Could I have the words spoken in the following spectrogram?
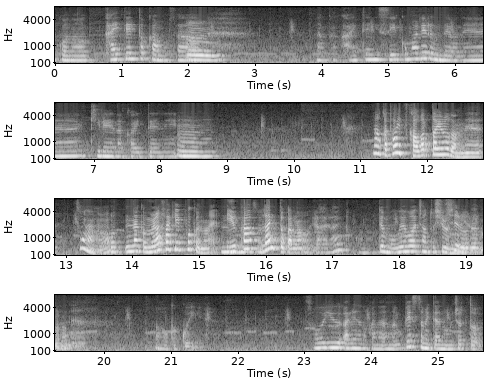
この回転とかもさ、うん。なんか回転に吸い込まれるんだよね。綺麗な回転に、うん。なんかタイツ変わった色だね。そうなの？おなんか紫っぽくない、うん床？ライトかな？あライトかな？でも上はちゃんと白に見えるから、ね。あかっこいい。そういうあれなのかな？あのベストみたいのもちょっと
